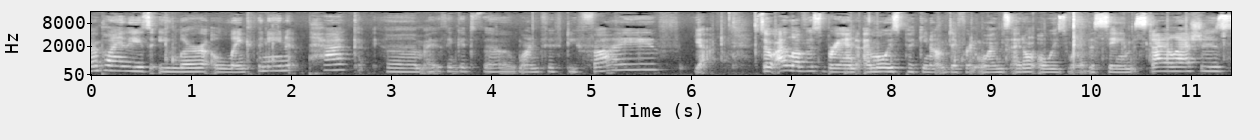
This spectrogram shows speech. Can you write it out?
I'm applying these Eylure Lengthening Pack. Um, I think it's the 155. Yeah. So I love this brand. I'm always picking out different ones. I don't always wear the same style lashes,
